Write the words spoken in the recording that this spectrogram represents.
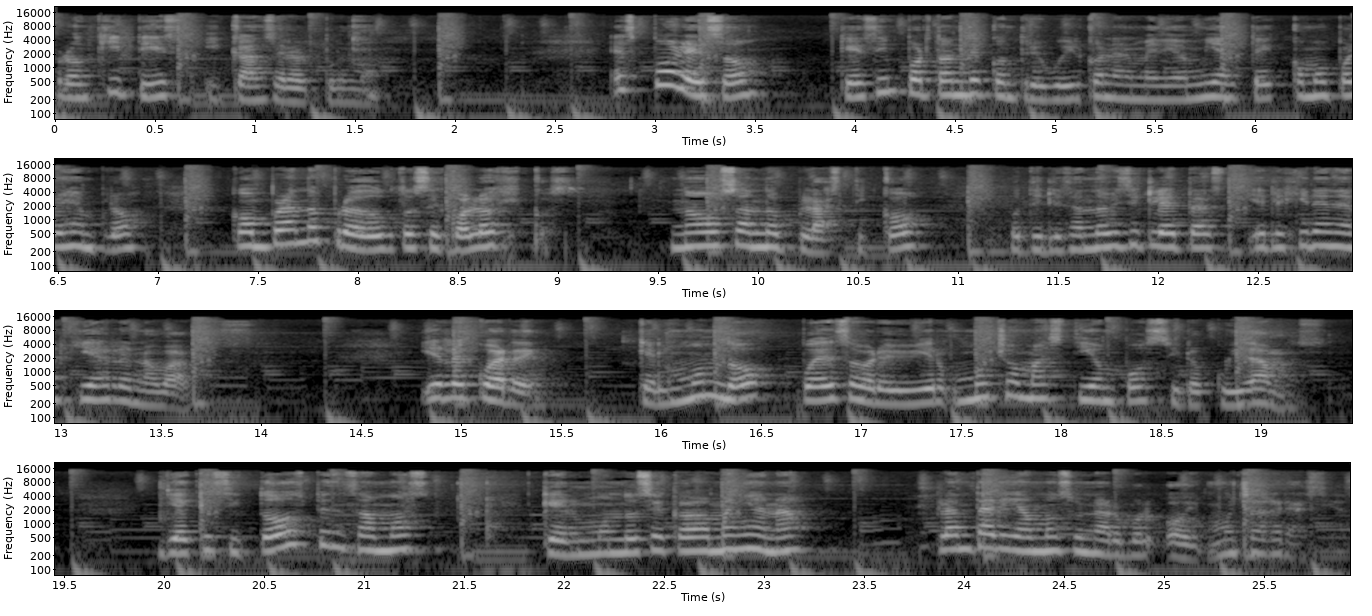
bronquitis y cáncer al pulmón. Es por eso que es importante contribuir con el medio ambiente, como por ejemplo comprando productos ecológicos, no usando plástico, utilizando bicicletas y elegir energías renovables. Y recuerden que el mundo puede sobrevivir mucho más tiempo si lo cuidamos, ya que si todos pensamos que el mundo se acaba mañana, plantaríamos un árbol hoy. Muchas gracias.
